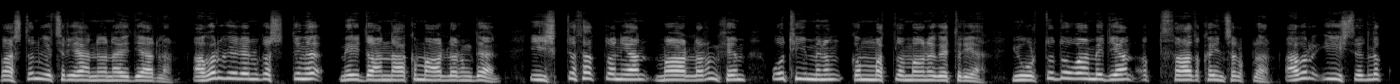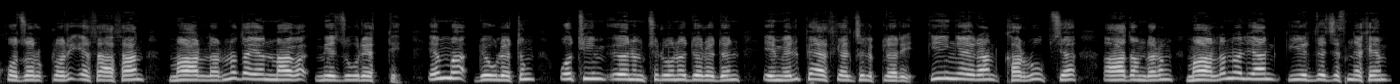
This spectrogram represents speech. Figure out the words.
başdan geçirýändigini aýdýarlar. Agyr gelen gyş diňe meýdandaky mallaryň däl, işikde saklanýan mallaryň hem ot-iýminiň gymmatlamagyna getirýär. Ýurtda dowam edýän ykdysady kynçylyklar, agyr işsizlik hojalyklary esasan mallaryna daýanmaga mejbur etdi. Emma döwletiň ot-iým önümçiligine döreden emeli päsgelçilikleri, giň ýaýran korrupsiýa adamlaryň maldan alýan girdejisine hem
